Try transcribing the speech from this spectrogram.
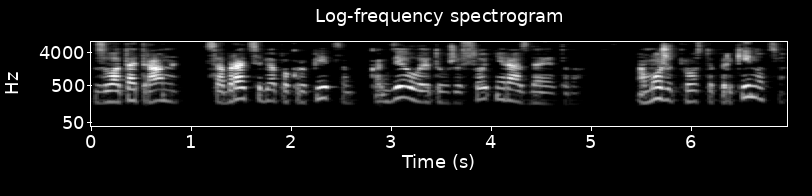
залатать раны, собрать себя по крупицам, как делала это уже сотни раз до этого. А может просто прикинуться,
